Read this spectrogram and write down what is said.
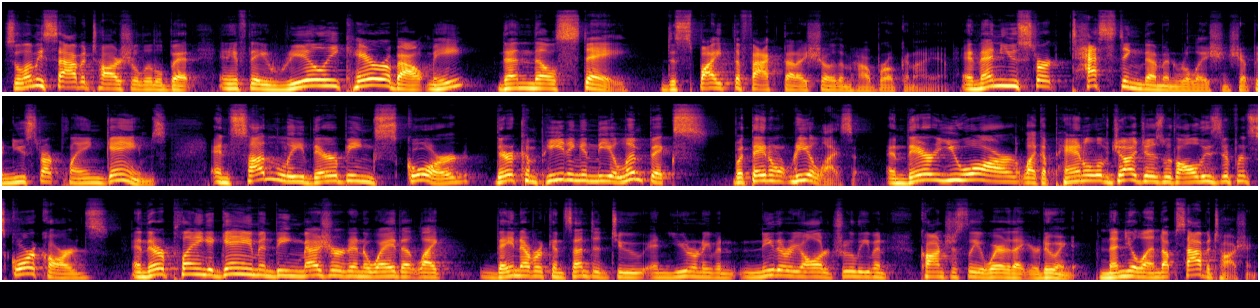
So let me sabotage a little bit. And if they really care about me, then they'll stay despite the fact that I show them how broken I am. And then you start testing them in relationship and you start playing games. And suddenly they're being scored. They're competing in the Olympics, but they don't realize it. And there you are, like a panel of judges with all these different scorecards, and they're playing a game and being measured in a way that, like, they never consented to, and you don't even, neither of y'all are truly even consciously aware that you're doing it. And then you'll end up sabotaging.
